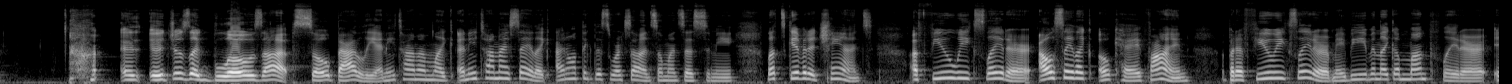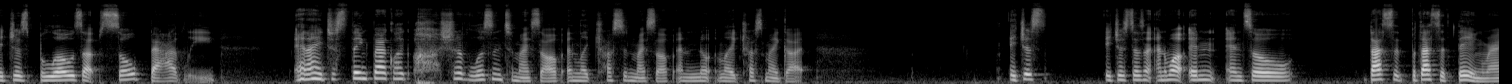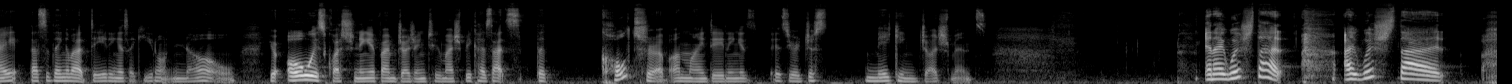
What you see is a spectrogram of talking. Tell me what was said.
it, it just like blows up so badly. Anytime i'm like anytime i say like i don't think this works out and someone says to me let's give it a chance a few weeks later i'll say like okay fine but a few weeks later maybe even like a month later it just blows up so badly. And i just think back like oh, i should have listened to myself and like trusted myself and no, like trust my gut. It just it just doesn't end well and and so that's the, but that's the thing, right? That's the thing about dating is like you don't know. You're always questioning if I'm judging too much because that's the culture of online dating is is you're just making judgments. And I wish that I wish that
